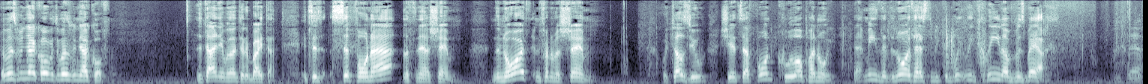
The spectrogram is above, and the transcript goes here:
Yaakov, it's Yaakov. The Tanya we learned in the Braita. It says Sifona lefnei Hashem. In the north, in front of Hashem, which tells you Sheetzafon kulo panui. That means that the north has to be completely clean of Mizbeach, There.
